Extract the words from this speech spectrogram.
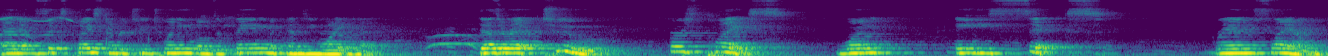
And in sixth place, number 220, Loads of Fame, Mackenzie Whitehead. Deseret 2, first place, 186, Grand Slam,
